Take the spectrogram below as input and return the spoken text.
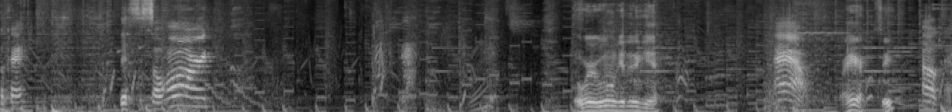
Okay. This is so hard. Don't worry, we're gonna get it again. Ow. Right here. See? Okay.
